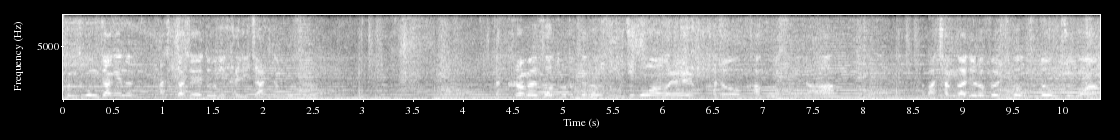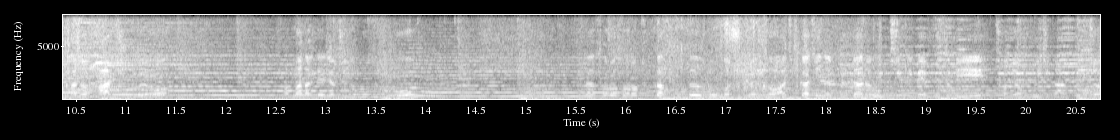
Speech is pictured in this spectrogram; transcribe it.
분수공장에는 아직까지 에드온이 달리지 않는 모습. 자, 그러면서 토르키 선수 우주공항을 가져가고 있습니다. 자, 마찬가지로 솔트 선수도 우주공항 가져가 주고요. 앞마당 내려주는 모습이고, 일단 서로 서로 투가스 먹어주면서 아직까지는 별다른 움직임의 모습이 전혀 보이지가 않고 있죠.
